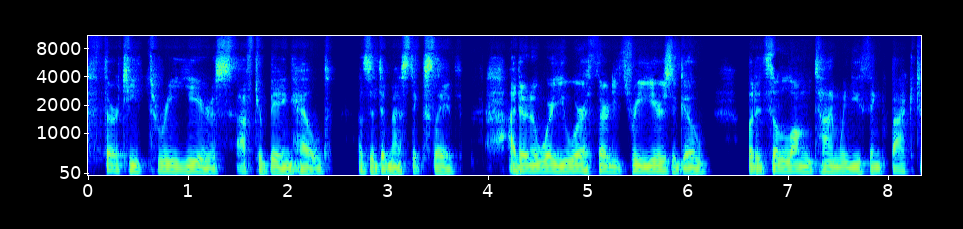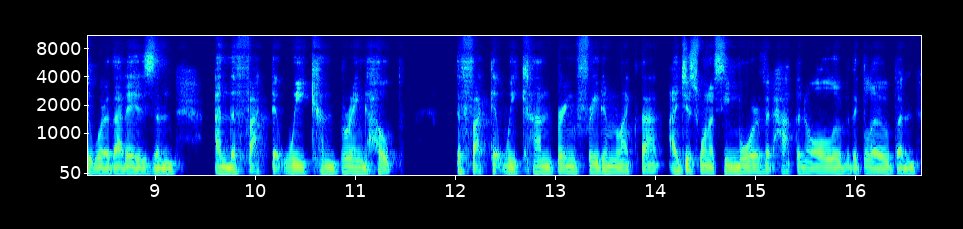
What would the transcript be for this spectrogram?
33 years after being held as a domestic slave. I don't know where you were 33 years ago, but it's a long time when you think back to where that is. And, and the fact that we can bring hope, the fact that we can bring freedom like that, I just want to see more of it happen all over the globe. And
